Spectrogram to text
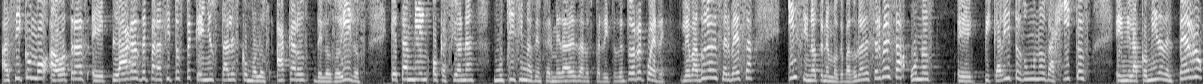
Así como a otras eh, plagas de parásitos pequeños, tales como los ácaros de los oídos, que también ocasionan muchísimas enfermedades a los perritos. Entonces recuerde, levadura de cerveza y si no tenemos levadura de cerveza, unos eh, picaditos, unos ajitos en la comida del perro,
